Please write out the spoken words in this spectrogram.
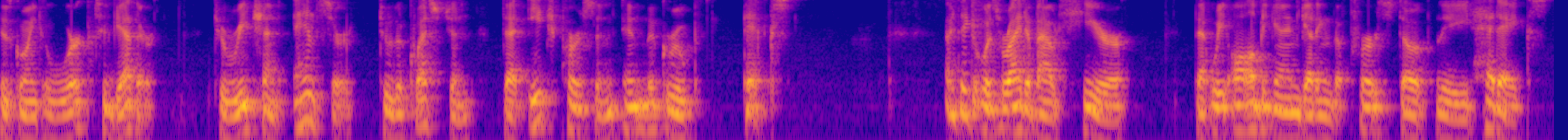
is going to work together to reach an answer to the question that each person in the group picks. I think it was right about here that we all began getting the first of the headaches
